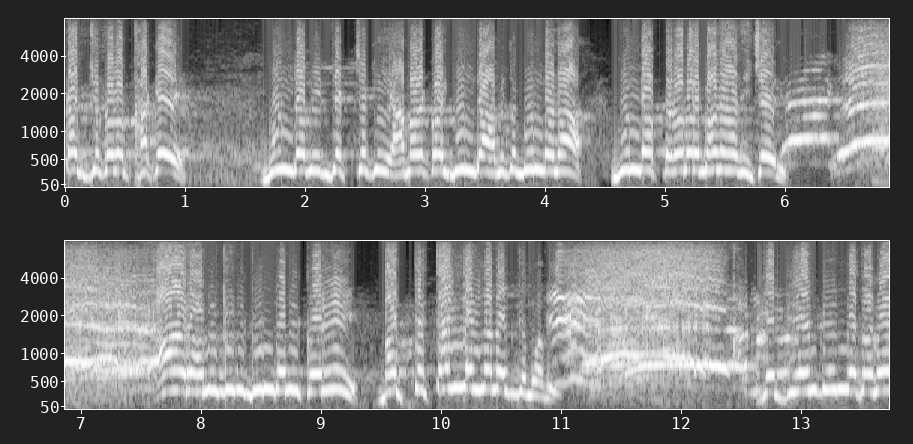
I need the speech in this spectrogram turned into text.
কার্যকলাপ থাকে গুন্ডামি দেখছে কি? আমার কয় গুন্ডা? আমি তো গুন্ডা না। গুন্ডা আপনারা বানা দিচ্ছেন। আর আমি যদি গুন্ডামি করি বাচ্চা চাই নাই না একদম আমি। যে বিএনপির নেতাকে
